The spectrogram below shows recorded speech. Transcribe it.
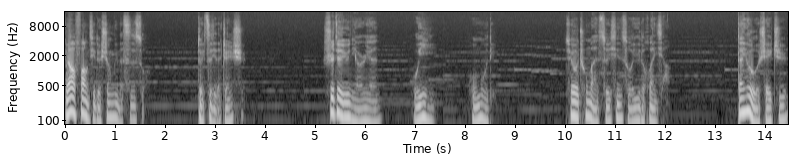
不要放弃对生命的思索，对自己的真实。世界于你而言，无意义，无目的，却又充满随心所欲的幻想。但又有谁知？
